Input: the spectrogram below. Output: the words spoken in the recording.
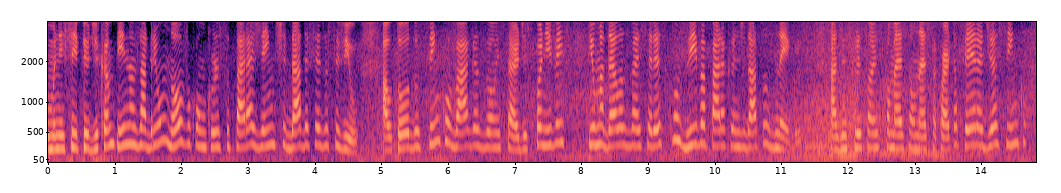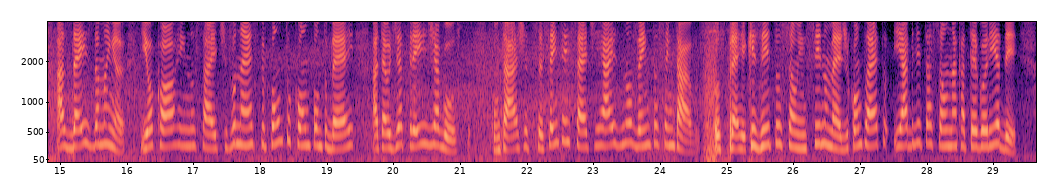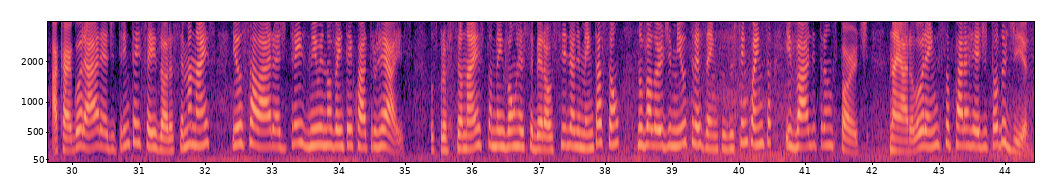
O município de Campinas abriu um novo concurso para agente da Defesa Civil. Ao todo, cinco vagas vão estar disponíveis e uma delas vai ser exclusiva para candidatos negros. As inscrições começam nesta quarta-feira, dia 5, às 10 da manhã e ocorrem no site vunesp.com.br até o dia 3 de agosto, com taxa de R$ 67,90. Os pré-requisitos são ensino médio completo e habilitação na categoria D. A carga horária é de 36 horas semanais e o salário é de R$ 3.094. Os profissionais também vão receber auxílio alimentação no valor de R$ 1.350 e vale transporte. Nayara Lourenço para a Rede Todo Dia.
